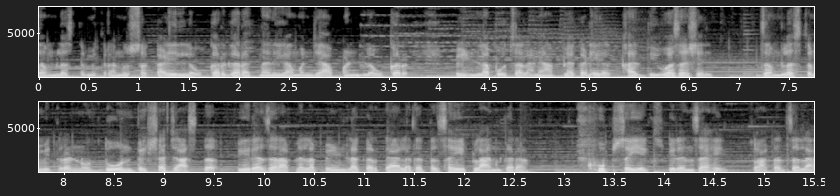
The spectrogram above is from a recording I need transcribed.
जमलंच तर मित्रांनो सकाळी लवकर घरात निघा. म्हणजे आपण लवकर पेंडला पोचाल आणि आपल्याकडे एक अख्खा दिवस असेल जमलंच तर मित्रांनो दोनपेक्षा जास्त फेऱ्या जर आपल्याला पेंडला करता आला तर तसंही प्लॅन करा. खूप सही एक्सपिरियन्स आहे. सो आता चला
